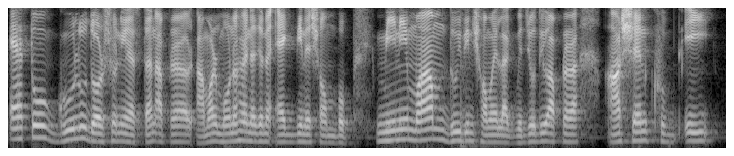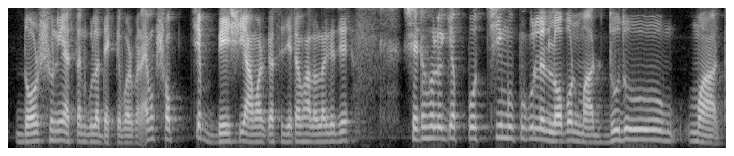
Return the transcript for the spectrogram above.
এতগুলো দর্শনীয় স্থান, আপনার, আমার মনে হয় না যেন একদিনে সম্ভব। মিনিমাম দুই দিন সময় লাগবে। যদিও আপনারা আসেন খুব এই দর্শনীয় স্থানগুলো দেখতে পারবেন। এবং সবচেয়ে বেশি আমার কাছে যেটা ভালো লাগে যে, সেটা হলো গিয়া পশ্চিম উপকূলের লবণ মাঠ, দুদু মাঠ।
